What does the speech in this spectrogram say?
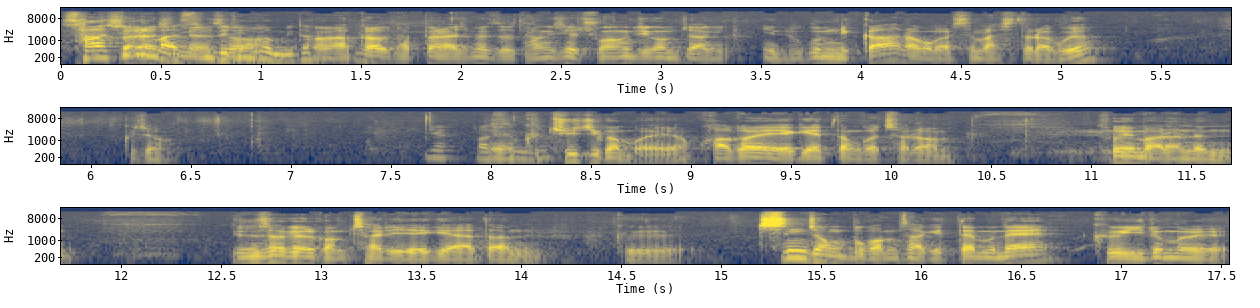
사실을 말씀드린 겁니다. 어, 아까도 답변하시면서 당시에 중앙지검장이 누굽니까?라고 말씀하시더라고요. 그죠? 예, 예, 맞습니다. 그 취지가 뭐예요? 과거에 얘기했던 것처럼 소위 말하는 윤석열 검찰이 얘기하던 그 친정부 검사기 때문에 그 이름을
